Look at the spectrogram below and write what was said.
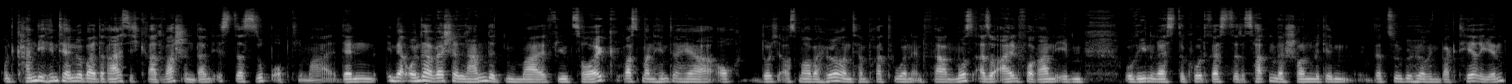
und kann die hinterher nur bei 30 Grad waschen, dann ist das suboptimal. Denn in der Unterwäsche landet nun mal viel Zeug, was man hinterher auch durchaus mal bei höheren Temperaturen entfernen muss. Also allen voran eben Urinreste, Kotreste, das hatten wir schon mit den dazugehörigen Bakterien.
